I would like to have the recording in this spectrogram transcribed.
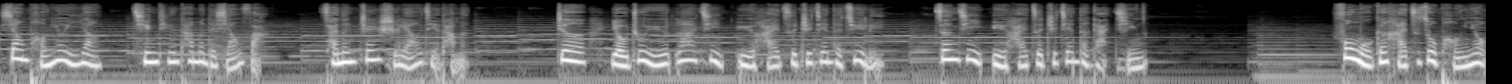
像朋友一样倾听他们的想法，才能真实了解他们。这有助于拉近与孩子之间的距离，增进与孩子之间的感情。父母跟孩子做朋友。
